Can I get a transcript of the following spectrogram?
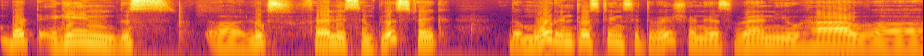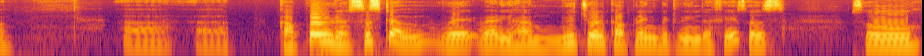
But again this uh, looks fairly simplistic. The more interesting situation is when you have uh, a coupled system where, where you have mutual coupling between the phases. So,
